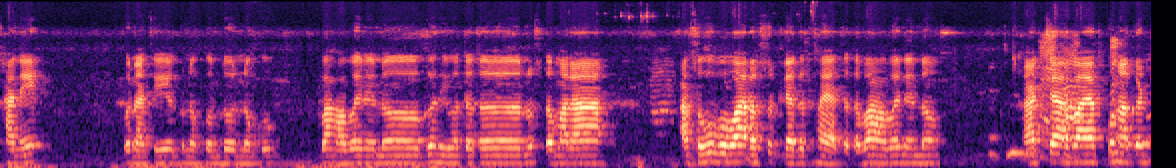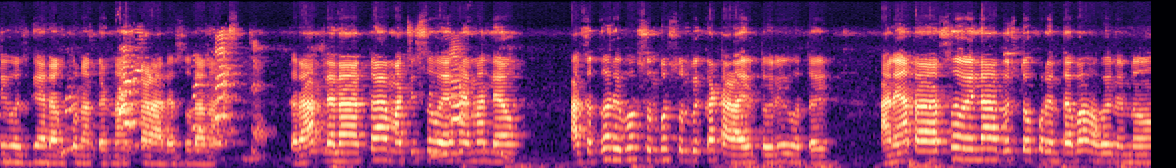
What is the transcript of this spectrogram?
खाणे कोणाचे एक नको दोन नको. भावा बहिणीनं घरी होतं तर नुसतं मला असं उभं वारं सुटल्यागत व्हायचं. तर भावा बहिणीनं आज चार बायात कुणाकडे दिवस गेला आणि कुणाकडे नाही कळालं सुद्धा ना तर आपल्याला कामाची सवय आहे म्हणल्यावर असं घरी बसून बसून बी कटाळा येतोय रे होतोय. आणि आता सवय लागच तोपर्यंत भावा बहिणीनं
